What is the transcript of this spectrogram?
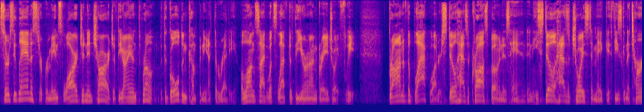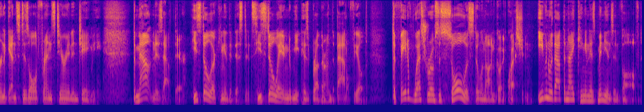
Cersei Lannister remains large and in charge of the Iron Throne, with the Golden Company at the ready, alongside what's left of the Euron Greyjoy fleet. Bronn of the Blackwater still has a crossbow in his hand, and he still has a choice to make if he's going to turn against his old friends Tyrion and Jaime. The Mountain is out there. He's still lurking in the distance. He's still waiting to meet his brother on the battlefield. The fate of Westeros' soul is still an ongoing question, even without the Night King and his minions involved.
